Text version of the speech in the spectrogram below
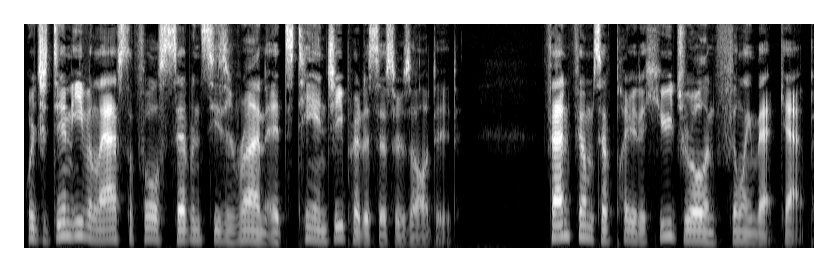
which didn't even last the full seven season run its TNG predecessors all did. Fan films have played a huge role in filling that gap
